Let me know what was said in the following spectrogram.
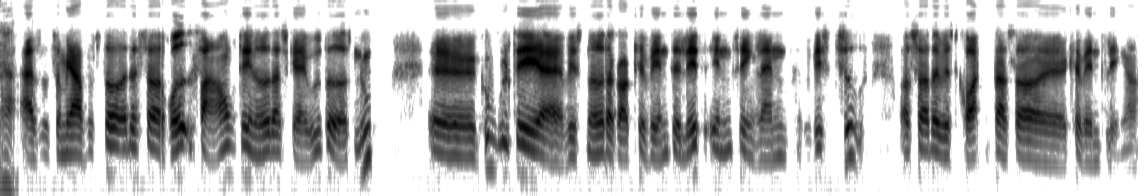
Ja. Altså som jeg har forstået det, så rød farve, det er noget, der skal udbedres nu. Øh, gul, det er vist noget, der godt kan vente lidt inden til en eller anden vis tid, og så er der vist grøn, der så øh, kan vente længere.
